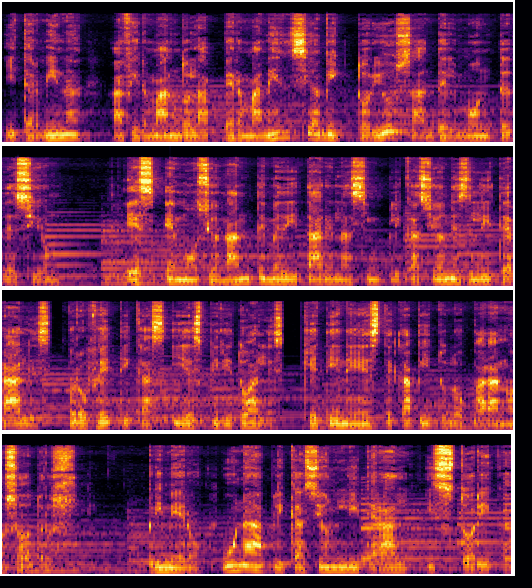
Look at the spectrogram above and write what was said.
Y termina afirmando la permanencia victoriosa del monte de Sión. Es emocionante meditar en las implicaciones literales, proféticas y espirituales que tiene este capítulo para nosotros. Primero, una aplicación literal histórica.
